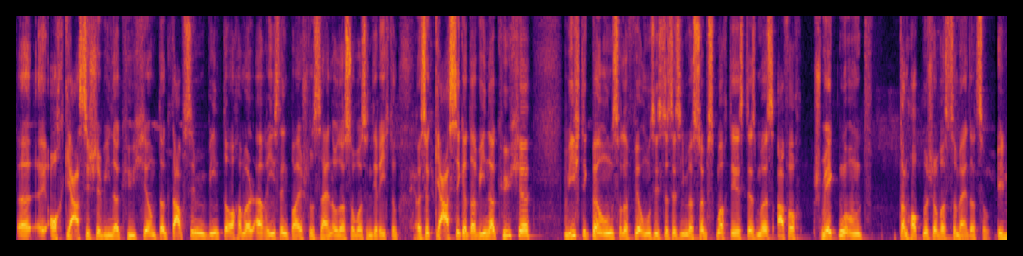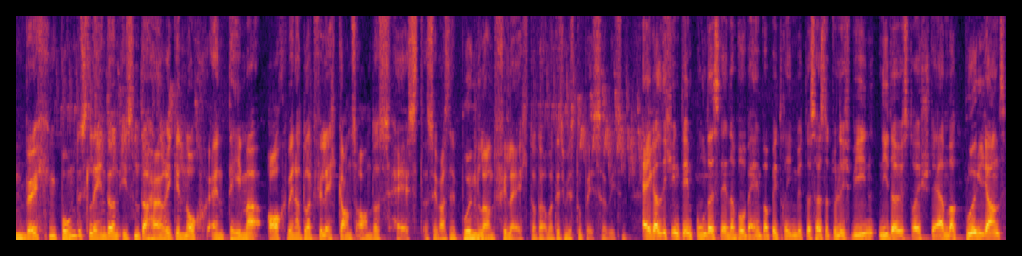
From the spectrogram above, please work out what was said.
äh, auch klassische Wiener Küche. Und da darf es im Winter auch einmal ein Rieslingbeustel sein oder sowas in die Richtung. Also Klassiker der Wiener Küche. Wichtig bei uns oder für uns ist, dass es immer selbstgemacht ist, das muss einfach schmecken und dann hat man schon was zum Wein dazu. In welchen Bundesländern ist denn der Heurige noch ein Thema, auch wenn er dort vielleicht ganz anders heißt? Also ich weiß nicht, Burgenland vielleicht, oder, aber das wirst du besser wissen. Eigentlich in den Bundesländern, wo Weinbau betrieben wird. Das heißt natürlich Wien, Niederösterreich, Steiermark, Burgenland.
